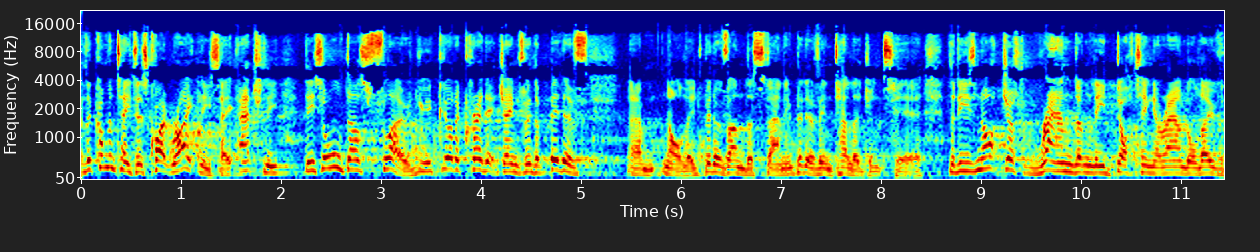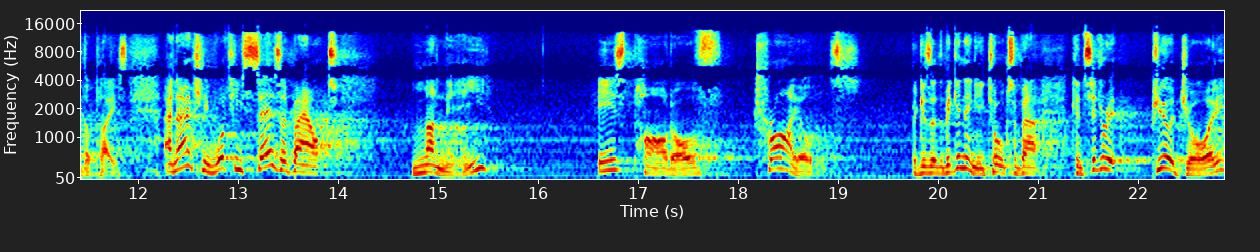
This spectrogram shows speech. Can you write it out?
But the commentators quite rightly say, actually, this all does flow. You've got to credit James with a bit of um, knowledge, bit of understanding, bit of intelligence here, that he's not just randomly dotting around all over the place. And actually, what he says about money is part of trials. Because at the beginning, he talks about consider it pure joy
